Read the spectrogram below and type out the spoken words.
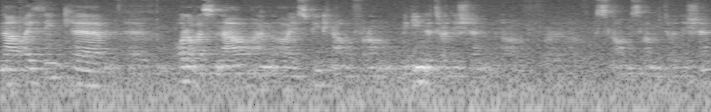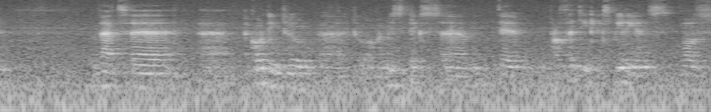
Now, I think uh, uh, all of us now, and I speak now from within the tradition of, uh, of Islam, Islamic tradition, that uh, uh, according to, to our mystics, um, the prophetic experience was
